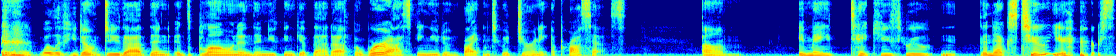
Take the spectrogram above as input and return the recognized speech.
well, if you don't do that, then it's blown and then you can give that up. But we're asking you to invite into a journey, a process. Um, it may take you through the next two years.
